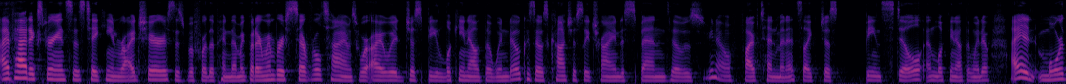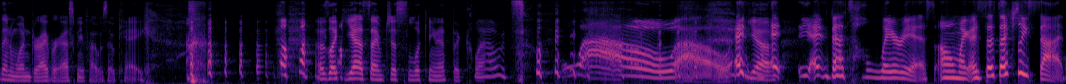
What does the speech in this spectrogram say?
I've had experiences taking ride shares this before the pandemic, but I remember several times where I would just be looking out the window because I was consciously trying to spend those, you know, five, ten minutes like just being still and looking out the window. I had more than one driver ask me if I was okay. I was like, yes, I'm just looking at the clouds. wow. Wow. And yeah. And, and that's hilarious. Oh my gosh, that's actually sad.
